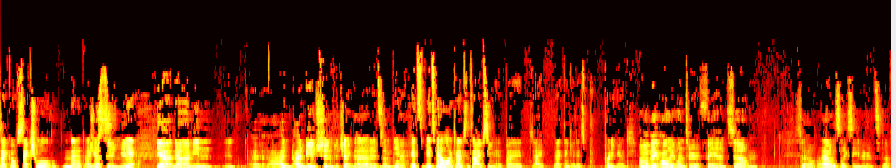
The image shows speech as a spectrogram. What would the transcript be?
psychosexual than that. I guess. Yeah. yeah. Yeah, no, I mean, I, I'd, I'd be interested to check that out at some point. Yeah. It's it's been a long time since I've seen it, but it, I I think it is pretty good. I'm a big Holly Hunter fan, so Mm-hmm. So I always like seeing her and stuff.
